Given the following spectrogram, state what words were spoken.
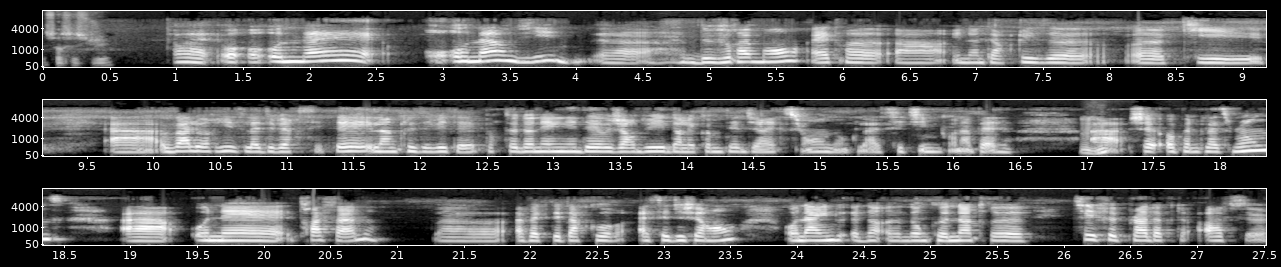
sur ce sujet? Ouais, on est, on a envie euh, de vraiment être euh, une entreprise euh, qui valorise la diversité et l'inclusivité. Pour te donner une idée, aujourd'hui, dans les comités de direction, donc la sitting qu'on appelle mm-hmm. chez Open Classrooms, on est trois femmes avec des parcours assez différents. On a une, donc notre Chief Product Officer,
